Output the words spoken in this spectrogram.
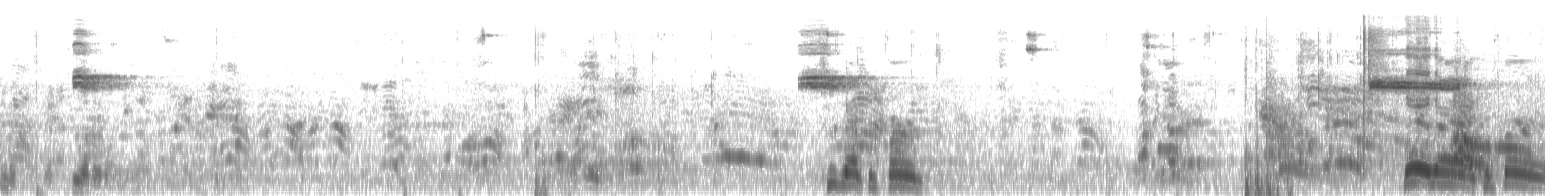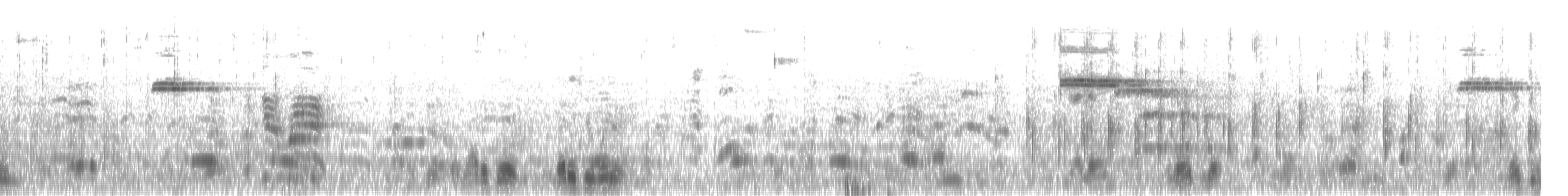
Like two other ones. two red confirmed. Four red confirmed. That is it. That is your winner.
